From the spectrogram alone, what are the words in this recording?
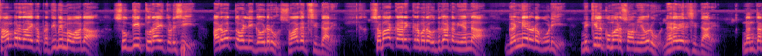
ಸಾಂಪ್ರದಾಯಿಕ ಪ್ರತಿಬಿಂಬವಾದ ಸುಗ್ಗಿ ತುರಾಯಿ ತೊಡಿಸಿ ಅರವತ್ತು ಹಳ್ಳಿ ಗೌಡರು ಸ್ವಾಗತಿಸಿದ್ದಾರೆ. ಸಭಾ ಕಾರ್ಯಕ್ರಮದ ಉದ್ಘಾಟನೆಯನ್ನು ಗಣ್ಯರೊಡಗೂಡಿ ನಿಖಿಲ್ ಕುಮಾರಸ್ವಾಮಿಯವರು ನೆರವೇರಿಸಿದ್ದಾರೆ. ನಂತರ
